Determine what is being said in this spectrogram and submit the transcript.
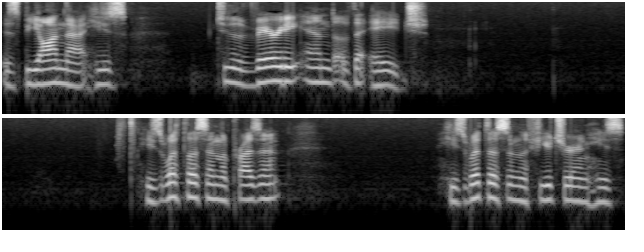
is beyond that. He's to the very end of the age. He's with us in the present, He's with us in the future, and He's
